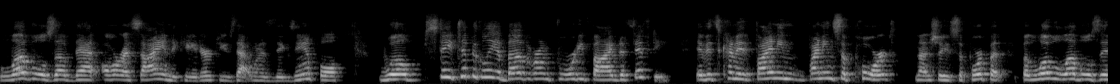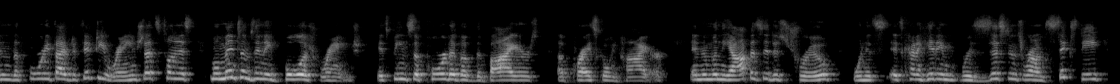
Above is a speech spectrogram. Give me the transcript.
levels of that RSI indicator, to use that one as the example, will stay typically above around 45 to 50. if it's kind of finding finding support, not necessarily support, but but low levels in the 45 to 50 range, that's telling us momentum's in a bullish range. It's being supportive of the buyers of price going higher. And then when the opposite is true, when it's it's kind of hitting resistance around 60,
